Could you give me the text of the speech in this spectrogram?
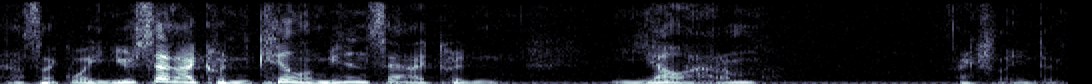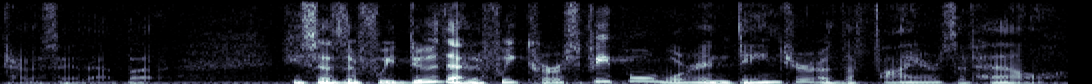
And it's like, wait, you said I couldn't kill him. You didn't say I couldn't yell at him. Actually, he did kind of say that, but he says if we do that, if we curse people, we're in danger of the fires of hell.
